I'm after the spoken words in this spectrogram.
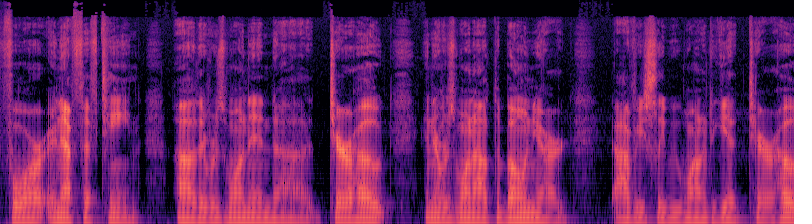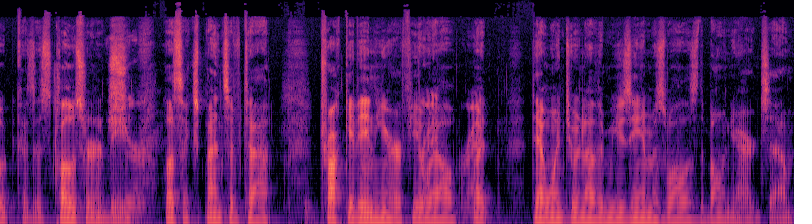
for an F-15. Uh, there was one in uh, Terre Haute, and there was one out the Boneyard. Obviously, we wanted to get Terre Haute because it's closer and it'd be Sure. less expensive to truck it in here, if you Right, will. right. But that went to another museum as well as the Boneyard. So,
